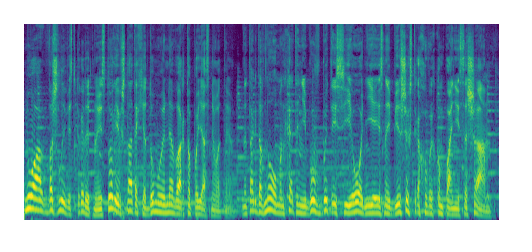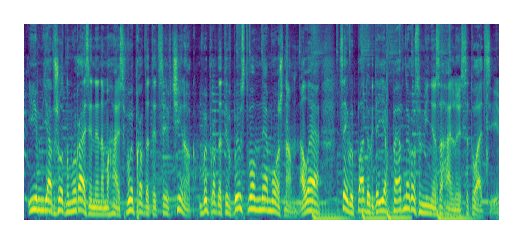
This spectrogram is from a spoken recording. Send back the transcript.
Ну а важливість кредитної історії в Штатах, я думаю, не варто пояснювати. Не так давно у Манхеттені був вбитий CEO однієї з найбільших страхових компаній США. І я в жодному разі не намагаюсь виправдати цей вчинок. Виправдати вбивство не можна, але цей випадок дає певне розуміння загальної ситуації.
